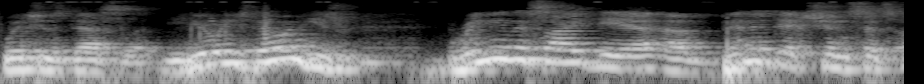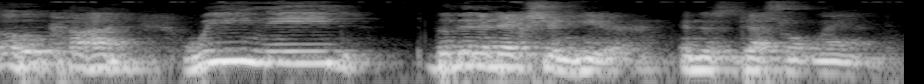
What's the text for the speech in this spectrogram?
which is desolate. You hear what he's doing? He's bringing this idea of benediction, says, Oh God, we need the benediction here in this desolate land.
